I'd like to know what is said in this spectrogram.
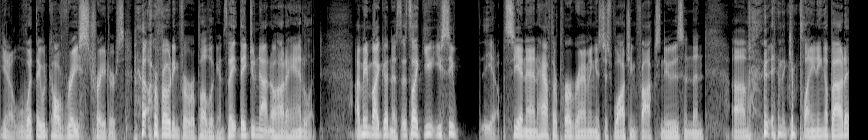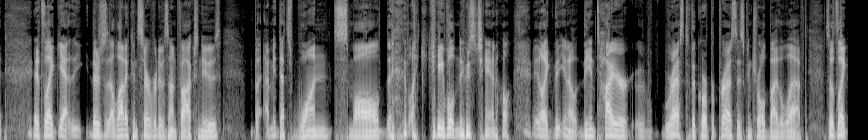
you know, what they would call race traitors are voting for Republicans. They they do not know how to handle it. I mean, my goodness, it's like you you see you know CNN half their programming is just watching Fox News and then um, and then complaining about it. It's like yeah, there's a lot of conservatives on Fox News, but I mean that's one small like cable news channel. Like you know the entire rest of the corporate press is controlled by the left. So it's like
